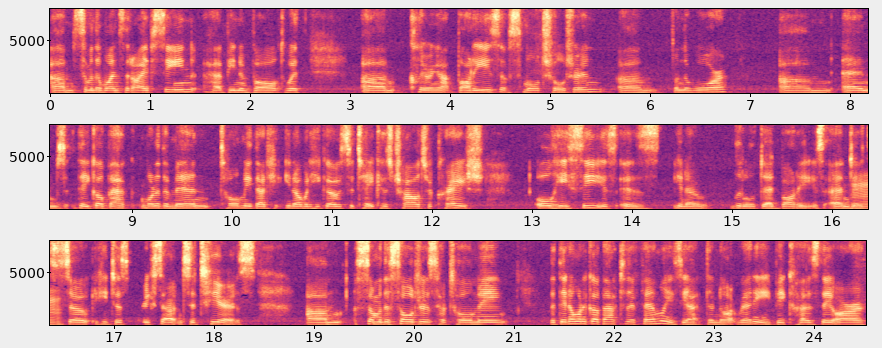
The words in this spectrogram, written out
um, some of the ones that I've seen have been involved with um, clearing out bodies of small children um, from the war. Um, and they go back. One of the men told me that he, you know when he goes to take his child to creche, all he sees is you know little dead bodies, and mm. it's so he just breaks out into tears. Um, some of the soldiers have told me that they don't want to go back to their families yet. They're not ready because they are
